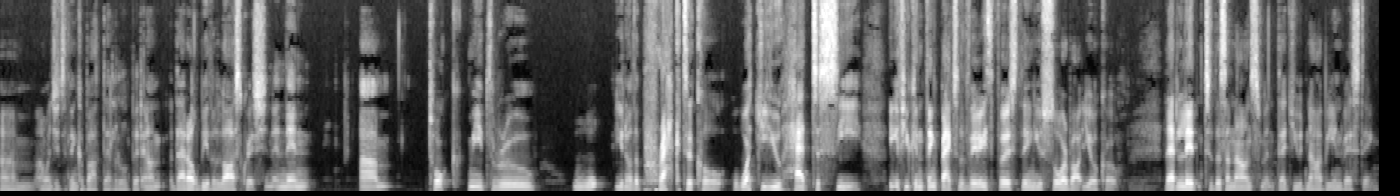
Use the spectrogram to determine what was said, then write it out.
Um, I want you to think about that a little bit. Um, that'll be the last question. And then um, talk me through you know the practical what you had to see. If you can think back to the very first thing you saw about Yoco that led to this announcement that you'd now be investing.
